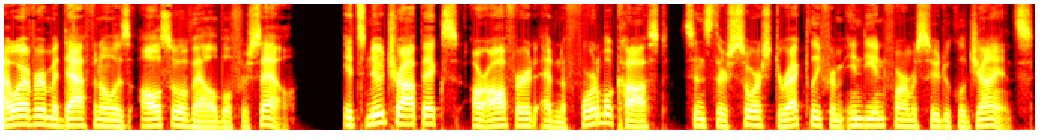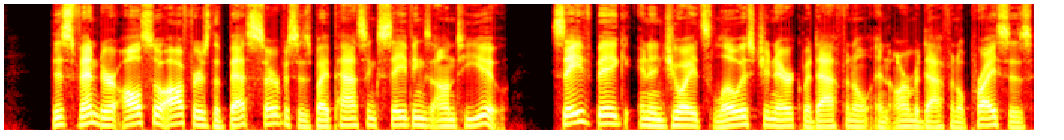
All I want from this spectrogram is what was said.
However, modafinil is also available for sale. Its nootropics are offered at an affordable cost since they're sourced directly from Indian pharmaceutical giants. This vendor also offers the best services by passing savings on to you. Save big and enjoy its lowest generic modafinil and armodafinil prices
